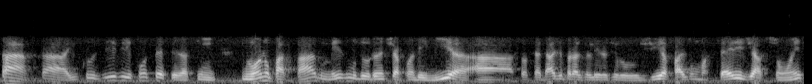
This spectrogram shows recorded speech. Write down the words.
Tá, tá. Inclusive, com certeza, assim, no ano passado, mesmo durante a pandemia, a Sociedade Brasileira de Urologia faz uma série de ações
